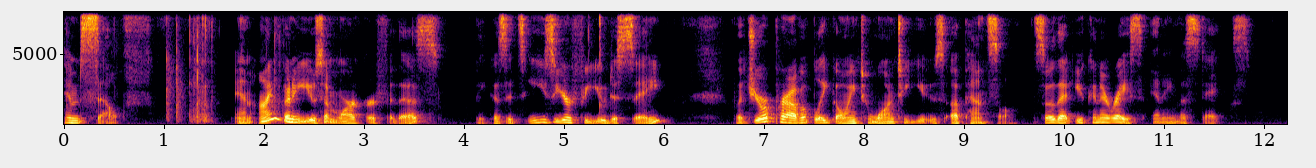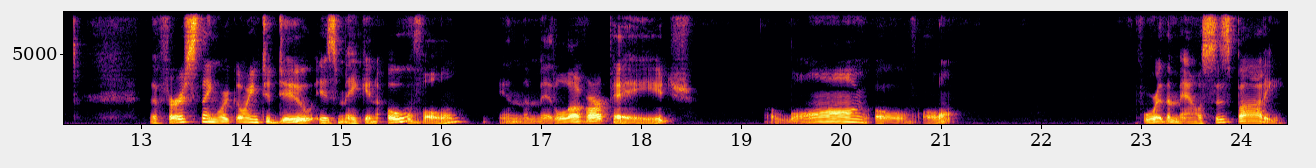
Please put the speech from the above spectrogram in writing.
himself. And I'm going to use a marker for this because it's easier for you to see. But you're probably going to want to use a pencil so that you can erase any mistakes. The first thing we're going to do is make an oval in the middle of our page, a long oval for the mouse's body.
